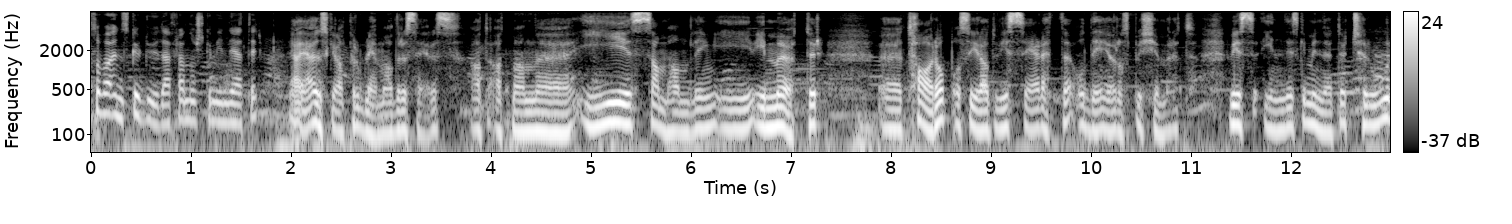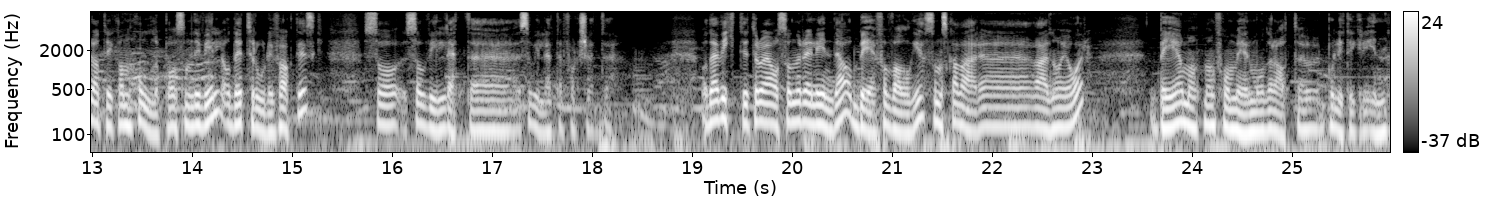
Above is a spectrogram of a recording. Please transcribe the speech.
Så hva ønsker du deg fra norske myndigheter? Ja, jeg ønsker at problemet adresseres. At, at man uh, i samhandling, i, i møter, uh, tar opp og sier at vi ser dette, og det gjør oss bekymret. Hvis indiske myndigheter tror at de kan holde på som de vil, og det tror de faktisk, så, så, vil, dette, så vil, dette, fortsette. Og Det er viktig tror jeg også når det gjelder India, å be for valget som skal være, være nå i år. Be om at man får mer moderate politikere inn.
